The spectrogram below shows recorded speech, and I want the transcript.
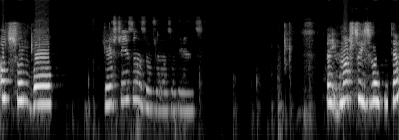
odsuń, bo... Ja jeszcze nie znalazłem żelaza, więc... Ej, masz coś z Wojtem?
